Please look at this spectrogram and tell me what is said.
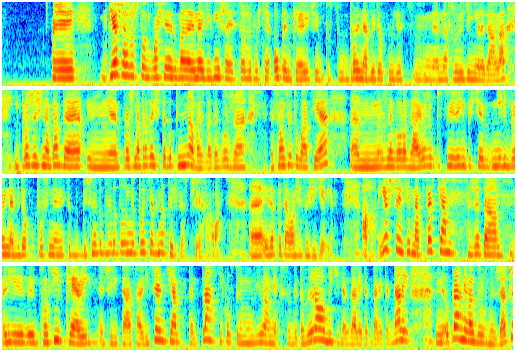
Y, pierwsza rzecz to właśnie chyba najdziwniejsza jest to, że właśnie open carry, czyli po prostu broń na widoku jest mm, na Florydzie nielegalna i proszę się naprawdę, mm, proszę naprawdę się tego pilnować, dlatego że są sytuacje różnego rodzaju, że po prostu jeżeli byście mieli broń na widoku, poszli na miejsce publiczne, to prawdopodobnie policja by natychmiast przyjechała e, i zapytała się, co się dzieje. Aha, jeszcze jest jedna kwestia, że ta concealed carry, czyli ta, ta licencja, ten plastik, o którym mówiłam, jak sobie to wyrobić i tak dalej, i tak dalej, i tak dalej, uprawnia Was do różnych rzeczy, rzeczy.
